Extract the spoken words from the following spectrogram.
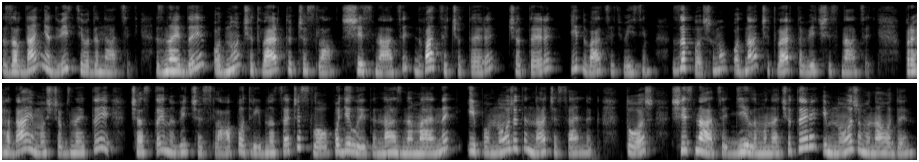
Завдання 211. Знайди одну четверту числа 16, 24, 4 і 28. Запишемо 1 четверта від 16. Пригадаємо, щоб знайти частину від числа, потрібно це число поділити на знаменник і помножити на чисельник. Тож, 16 ділимо на 4 і множимо на 1.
